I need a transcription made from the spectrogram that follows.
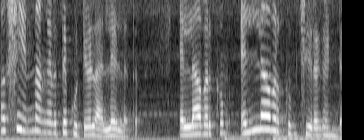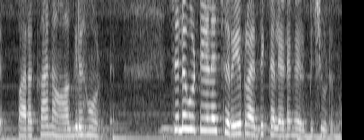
പക്ഷേ ഇന്ന് അങ്ങനത്തെ കുട്ടികളല്ല ഉള്ളത്. എല്ലാവർക്കും എല്ലാവർക്കും ചിറകുണ്ട് പറക്കാൻ ആഗ്രഹമുണ്ട്. ചില കുട്ടികളെ ചെറിയ പ്രായത്തിൽ കല്യാണം കഴിപ്പിച്ചു വിടുന്നു.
